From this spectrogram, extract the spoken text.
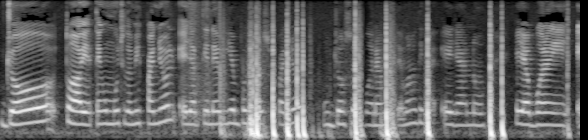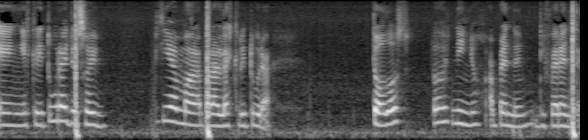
Yo todavía tengo mucho de mi español, ella tiene bien poquito de su español, yo soy buena en matemáticas, ella no, ella es buena en, en escritura, yo soy bien mala para la escritura. Todos los niños aprenden diferente.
